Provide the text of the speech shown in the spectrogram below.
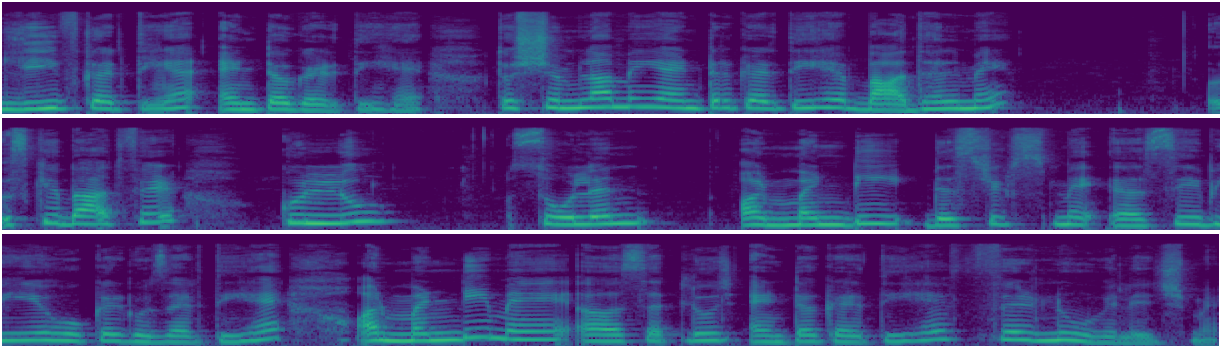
लीव करती हैं एंटर करती है। तो शिमला में ये एंटर करती है, बादल में। उसके बाद फिर कुल्लू, सोलन और मंडी डिस्ट्रिक्ट्स में से भी ये होकर गुजरती है और मंडी में सतलुज एंटर करती है, फिरनू विलेज में।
